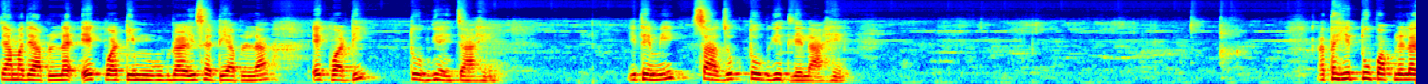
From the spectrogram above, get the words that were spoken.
त्यामध्ये आपल्याला एक वाटी मूग डाळीसाठी आपल्याला एक वाटी तूप घ्यायचं आहे. इथे मी साजूक तूप घेतलेलं आहे. आता हे तूप आपल्याला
